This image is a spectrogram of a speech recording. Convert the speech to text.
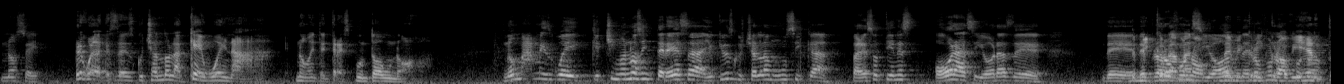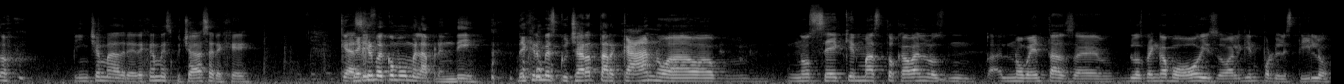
no sé, recuerda que estás escuchando la qué buena 93.1. No mames, güey, qué chingón nos interesa. Yo quiero escuchar la música. Para eso tienes horas y horas de, de, De, de micrófono, programación, de micrófono abierto. Pinche madre, déjame escuchar a Cereje. Que así Déjenme- fue como me la aprendí. Déjenme escuchar a Tarkano, a, a- no sé quién más tocaba en los noventas, eh, los Venga Boys o alguien por el estilo.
